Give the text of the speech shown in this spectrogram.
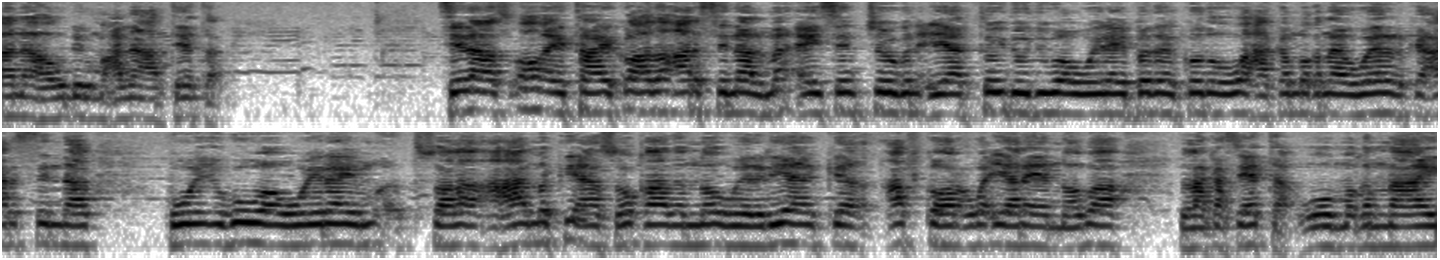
aan ah udhig macalin arteta sidaas oo ay tahay kooxda arsenal ma aysan joogin ciyaartooydoodii waaweynay badankooda oo waxaa ka maqnaa weerarka arsenal kuway ugu waaweynay tusaale ahaan markii aan soo qaadano weeraryahanka afka hor uga ciyaara ee noobaha lakaseta wuu maqnaay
